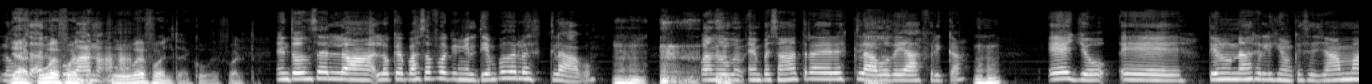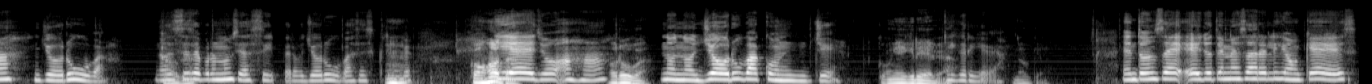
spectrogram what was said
Lo Ya, usa- Cuba los fuerte. Cuba es fuerte. Cuba es fuerte. Entonces la- lo que pasó fue que en el tiempo de los esclavos, cuando empezaron a traer esclavos de África, ellos eh, tienen una religión que se llama Yoruba. No sé si se pronuncia así, pero Yoruba se escribe. Con J. Y ellos, ajá. Oruba. No, no, Yoruba con Y. Con Y. Y. Ok. Entonces ellos tienen esa religión que es,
